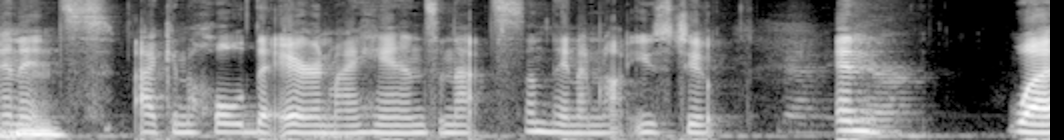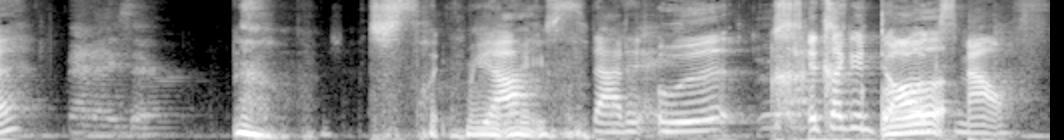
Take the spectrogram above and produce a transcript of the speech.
and it's i can hold the air in my hands and that's something i'm not used to and what Just like mayonnaise. yeah that is ugh. it's like a dog's mouth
